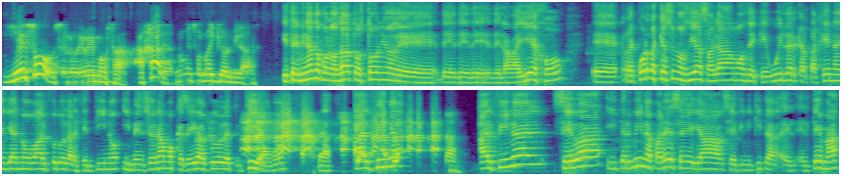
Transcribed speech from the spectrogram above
Y eso se lo debemos a, a Jader, ¿no? Eso no hay que olvidar. Y terminando con los datos, Tonio, de, de, de, de, de la Vallejo, eh, ¿recuerdas que hace unos días hablábamos de que Willer Cartagena ya no va al fútbol argentino y mencionamos que se iba al fútbol de Turquía, ¿no? Ya. Al final, al final se va y termina, parece, ya se finiquita el, el tema,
